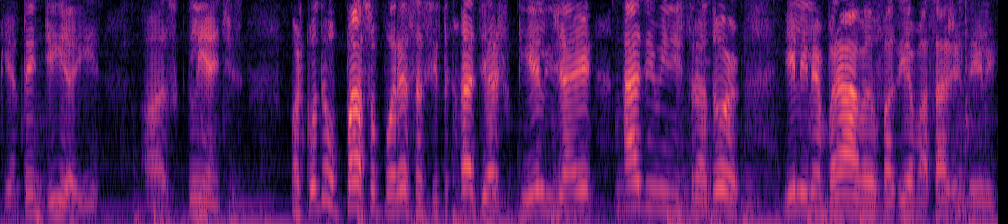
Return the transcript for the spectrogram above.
Que atendia aí as clientes. Mas quando eu passo por essa cidade, acho que ele já é administrador. Ele lembrava, eu fazia massagem dele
